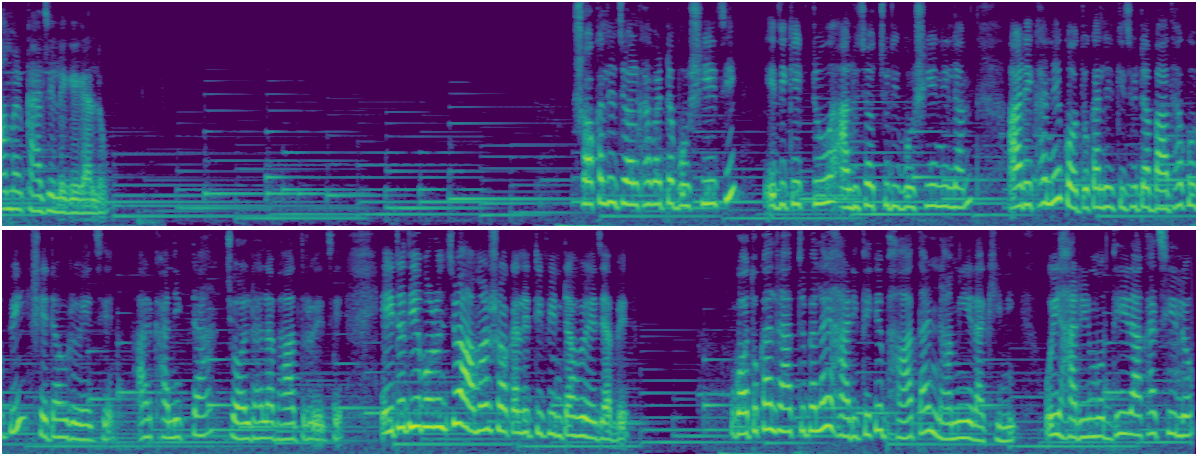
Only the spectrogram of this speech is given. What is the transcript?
আমার কাজে লেগে গেল। সকালের জলখাবারটা বসিয়েছি, এদিকে একটু আলু চচ্চড়ি বসিয়ে নিলাম। আর এখানে গতকালের কিছুটা বাঁধাকপি সেটাও রয়েছে, আর খানিকটা জল ঢালা ভাত রয়েছে। এইটা দিয়ে বরঞ্চ আমার সকালের টিফিনটা হয়ে যাবে। গতকাল রাত্রেবেলায় হাঁড়ি থেকে ভাত আর নামিয়ে রাখিনি, ওই হাঁড়ির মধ্যেই রাখা ছিল।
